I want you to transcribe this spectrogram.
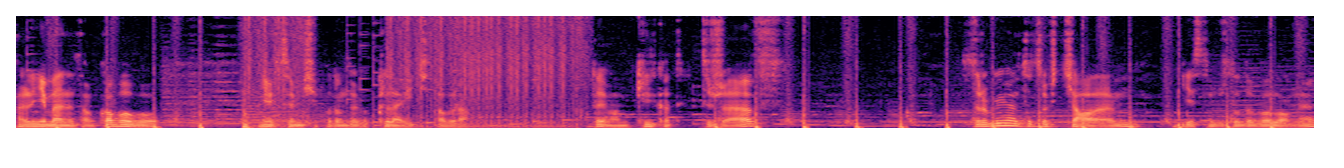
Ale nie będę tam kopał, bo nie chce mi się potem tego kleić. Dobra. Tutaj mam kilka tych drzew. Zrobiłem to, co chciałem. Jestem już zadowolony.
